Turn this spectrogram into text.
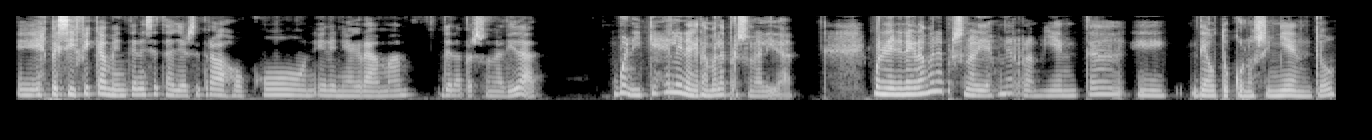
Eh, específicamente en ese taller se trabajó con el enneagrama de la personalidad. Bueno, ¿y qué es el enneagrama de la personalidad? Bueno, el enneagrama de la personalidad es una herramienta eh, de autoconocimiento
